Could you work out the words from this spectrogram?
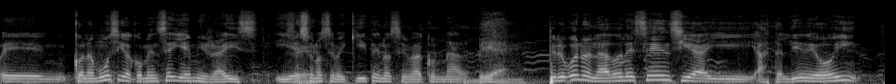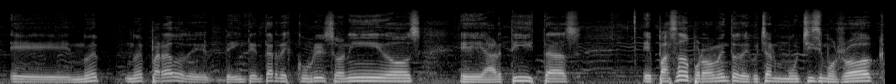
eh, con la música comencé y es mi raíz. Y Sí. eso no se me quita y no se me va con nada. Bien. Pero bueno, en la adolescencia y hasta el día de hoy eh, no, he, no he parado de, de intentar descubrir sonidos, eh, artistas. He pasado por momentos de escuchar muchísimo rock,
